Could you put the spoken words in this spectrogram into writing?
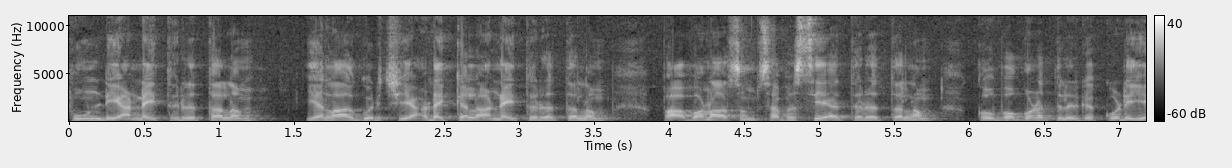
பூண்டி அன்னை திருத்தலம் எலாகுறிச்சி அடைக்கல் அன்னை திருத்தலம் பாபநாசம் செபஸ்தியா திருத்தலம் கும்பகோணத்தில் இருக்கக்கூடிய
